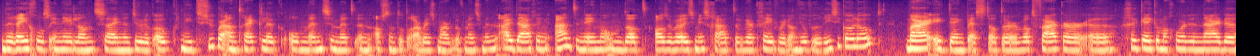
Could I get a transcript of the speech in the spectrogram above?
de regels in Nederland zijn natuurlijk ook niet super aantrekkelijk om mensen met een afstand tot de arbeidsmarkt of mensen met een uitdaging aan te nemen, omdat als er wel iets misgaat, de werkgever dan heel veel risico loopt. Maar ik denk best dat er wat vaker uh, gekeken mag worden naar de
